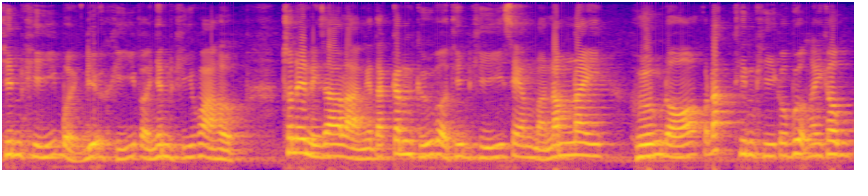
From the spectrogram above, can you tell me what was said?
thiên khí, bởi địa khí và nhân khí hòa hợp. Cho nên thành ra là người ta căn cứ vào thiên khí xem là năm nay hướng đó có đắc thiên khí có vượng hay không.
